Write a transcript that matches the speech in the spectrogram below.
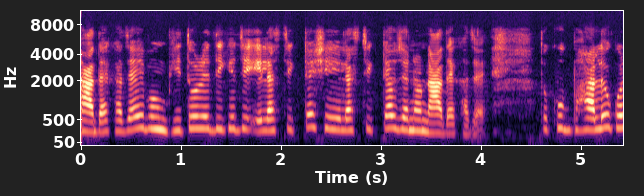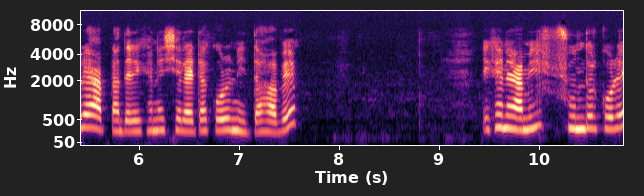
না দেখা যায় এবং ভিতরের দিকে যে এলাস্টিকটা সেই এলাস্টিকটাও যেন না দেখা যায়। তো খুব ভালো করে আপনাদের এখানে সেলাইটা করে নিতে হবে। এখানে আমি সুন্দর করে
